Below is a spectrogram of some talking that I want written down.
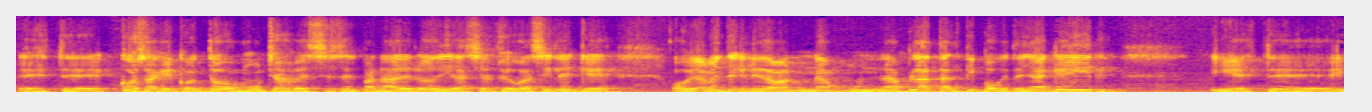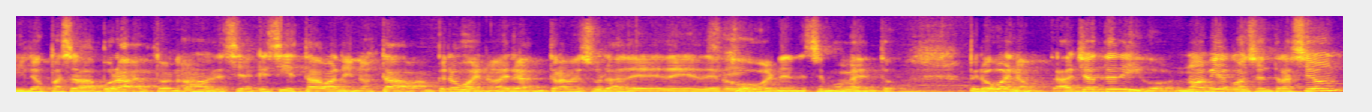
Este, cosa que contó muchas veces el panadero Díaz y Alfeo Basile, que obviamente que le daban una, una, plata al tipo que tenía que ir y, este, y los pasaba por alto, ¿no? Decía que sí estaban y no estaban, pero bueno, eran travesuras de, de, de sí. joven en ese momento. Pero bueno, ya te digo, no había concentración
